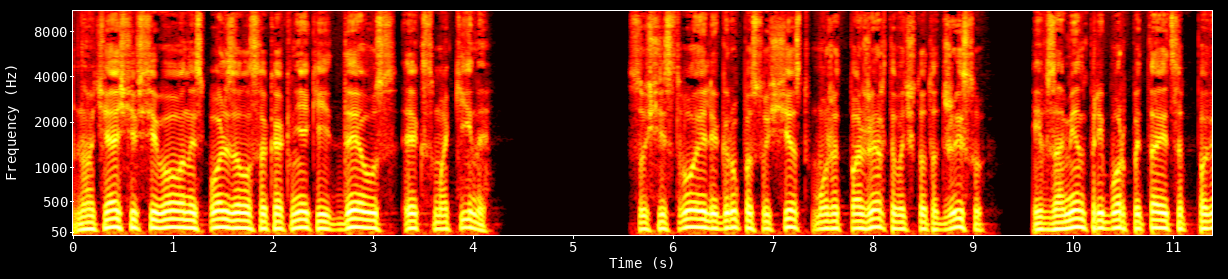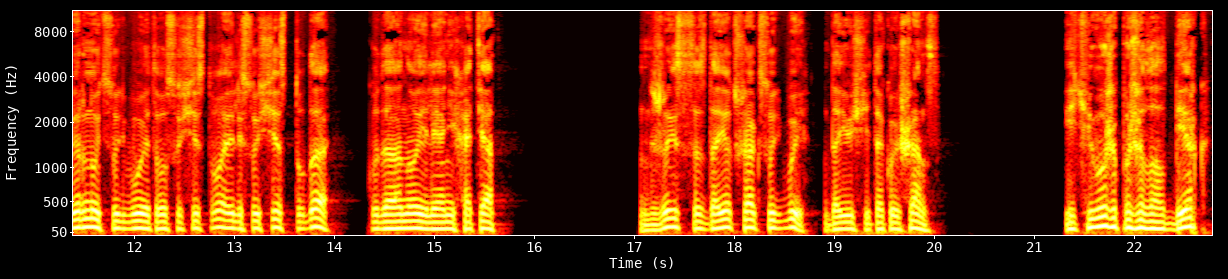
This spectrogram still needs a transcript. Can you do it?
Но чаще всего он использовался как некий «deus ex machina». Существо или группа существ может пожертвовать что-то Джису, и взамен прибор пытается повернуть судьбу этого существа или существ туда, куда оно или они хотят. Джиз создает шаг судьбы, дающий такой шанс. «И чего же пожелал Берг?»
